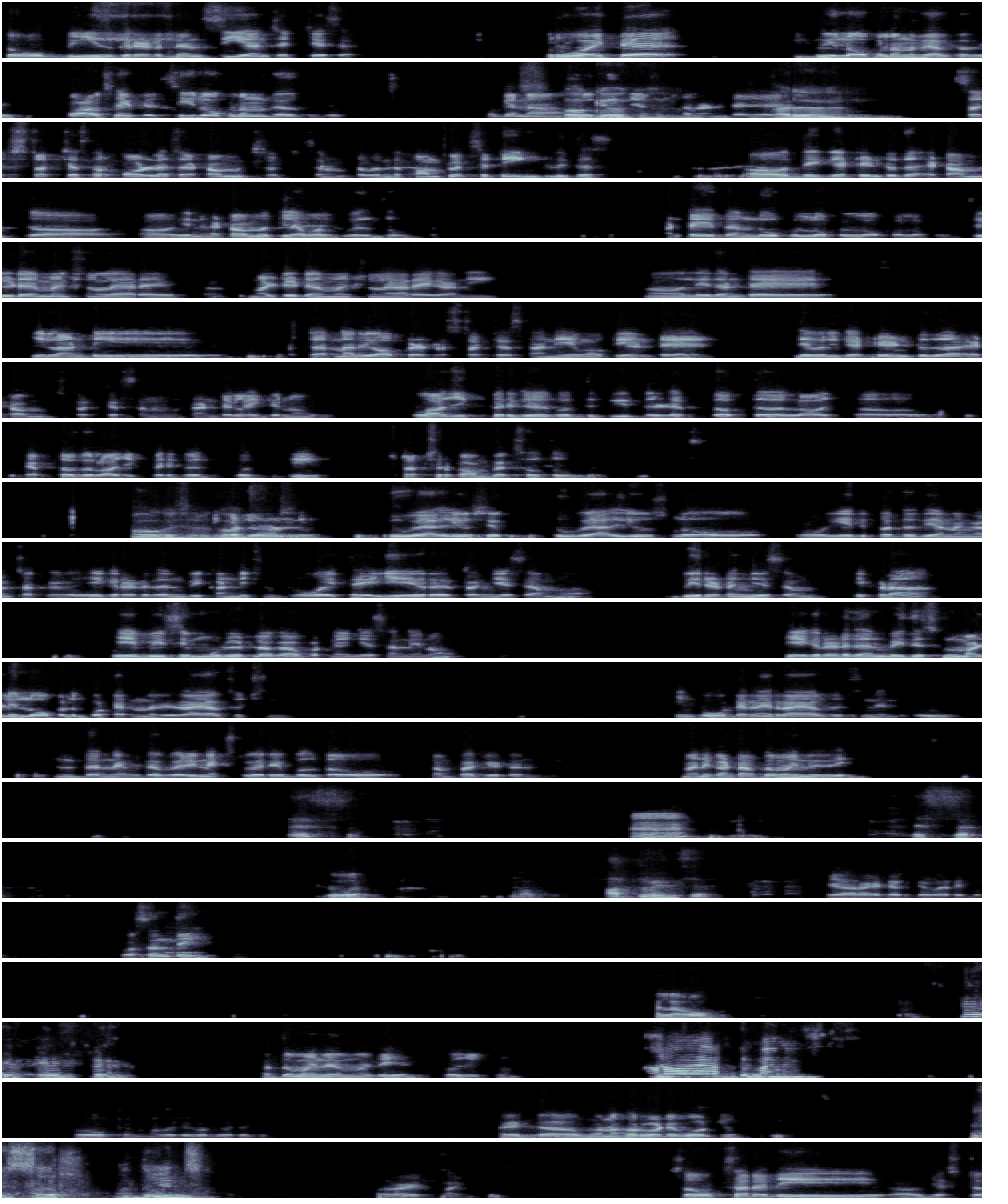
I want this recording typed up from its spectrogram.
So B is greater than C అని చెక్ చేశా. ట్రూ అయితే బి లోపల ఉన్నది వెళ్తుంది. ఫాల్స్ అయితే సి లోపల ఉన్నది వెళ్తుంది. ఓకేనా? ఓకే ఓకే అర్థం such structures are called as atomic structures when the complexity increases uh, they get into the atomic uh, uh, in atomic level కి వెళ్తూ అంటే దాని లోపల లోపల లోపల లోపల. Three dimensional array multi dimensional array కానీ లేదంటే ఇలాంటి టర్నరీ ఆపరేటర్ స్ట్రక్చర్స్ కానీ ఏమవుతాయి అంటే they will get into the atomic structures అనమాట అంటే లైక్ యూనో లాజిక్ పెరిగే కొద్దికి the depth of the logic depth of the logic పెరిగే కొద్దికి స్ట్రక్చర్ కాంప్లెక్స్ అవుతూ ఉంటుంది ఓకే సార్ చూడండి టూ వాల్యూస్ టూ వాల్యూస్లో ఏది పెద్దది అనగానే చక్కగా A greater than B condition true అయితే ఏ రిటర్న్ చేసాము బి రిటర్న్ చేసాము. ఇక్కడ ఏబిసి మూడిట్లో కాబట్టి నేను చేశాను నేను? ఏ గ్రేటర్ దెన్ బి తీసుకుని మళ్ళీ లోపల ఇంకో టెర్నరీ రాయాల్సి వచ్చింది. ఇంకో టెర్నరీ రాయాల్సి వచ్చింది. ఎందుకు? ద వెరీ నెక్స్ట్ వేరియబుల్తో కంపేర్ చేయడానికి. మనకంటే అర్థమైంది ఇది? ఎస్ ఎస్ సార్ అర్థమైంది sir yeah right okay very good Vasanthi hello అర్థమైంది అమ్మా ఇది లాజిక్ అర్థమైంది. ఓకే అమ్మా very good very good right Manohar what about you yes sir అర్థమైంది సార్ రైట్ ఫైన్ సో ఒకసారి అది just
